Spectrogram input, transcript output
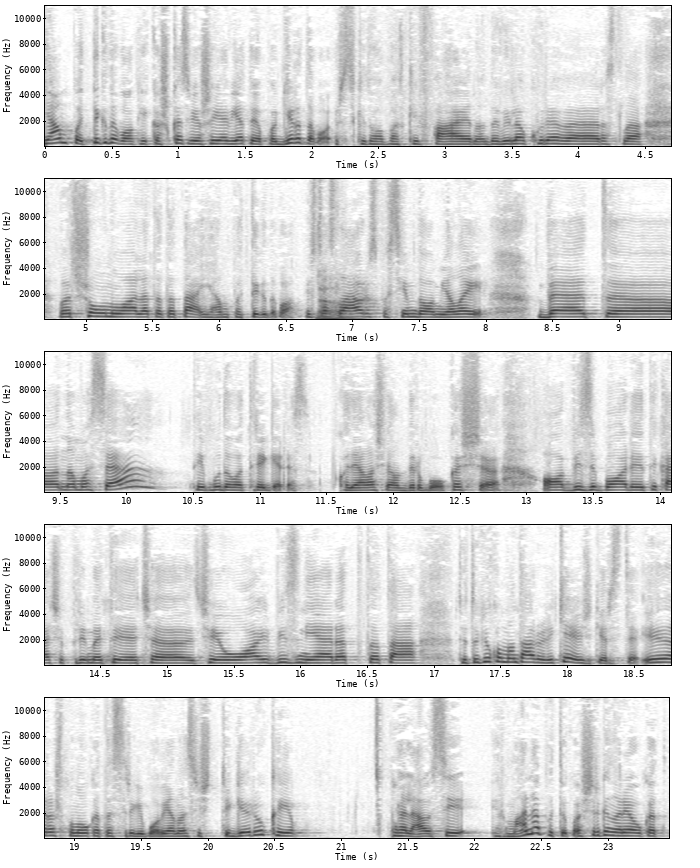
jam patikdavo, kai kažkas viešoje vietoje pagirdavo ir sakydavo, bet kaip faina, Davilė kūrė verslą, va šaunuolė, ta, ta, ta, jam patikdavo. Jis tos laurus pasimdavo mielai. Bet uh, namuose tai būdavo trigeris. Kodėl aš vėl dirbau, kas čia, o busybody, tai ką čia primeti, čia, čia jau, oi, biznierė, ta, ta. Tai tokių komentarų reikėjo išgirsti. Ir aš manau, kad tas irgi buvo vienas iš trigerių, kai galiausiai ir mane patiko, aš irgi norėjau, kad,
